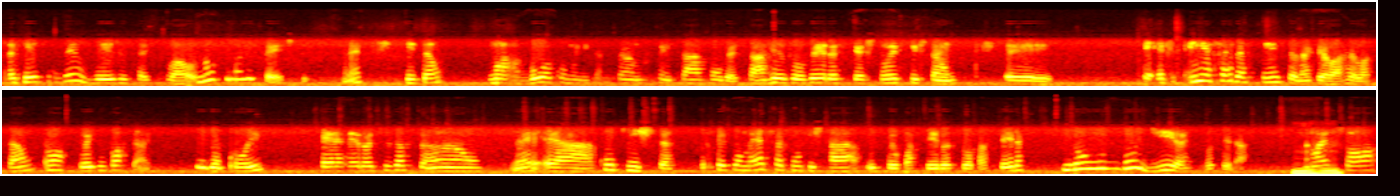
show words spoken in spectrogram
para que esse desejo sexual não se manifeste. Né? Então, uma boa comunicação, sentar, conversar, resolver as questões que estão é, em efervescência naquela relação é uma coisa importante. E depois é a erotização, né? é a conquista. Você começa a conquistar o seu parceiro, a sua parceira, num bom dia que você dá. Uhum. Não é só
